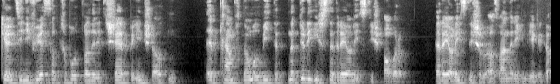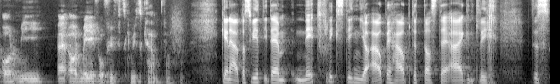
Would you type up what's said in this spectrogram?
gehen seine Füße halt kaputt, weil er in der Scherbe steht und er kämpft nochmal weiter. Natürlich ist es nicht realistisch, aber realistischer, als wenn er irgendwie gegen eine Armee, eine Armee von 50 müsste kämpfen Genau, das wird in dem Netflix-Ding ja auch behauptet, dass der eigentlich das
